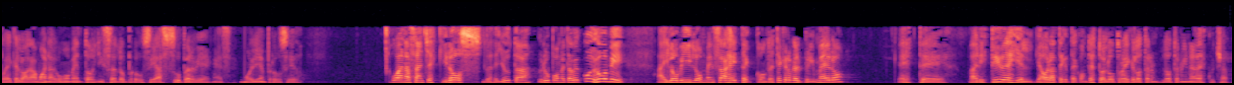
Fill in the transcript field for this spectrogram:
Puede que lo hagamos en algún momento, Giselle lo producía súper bien, es muy bien producido. Juana Sánchez Quirós, desde Utah, Grupo Metafísico, Ahí lo vi los mensajes te contesté creo que el primero, este Aristides y el y ahora te, te contesto el otro ahí que lo, lo terminé de escuchar.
